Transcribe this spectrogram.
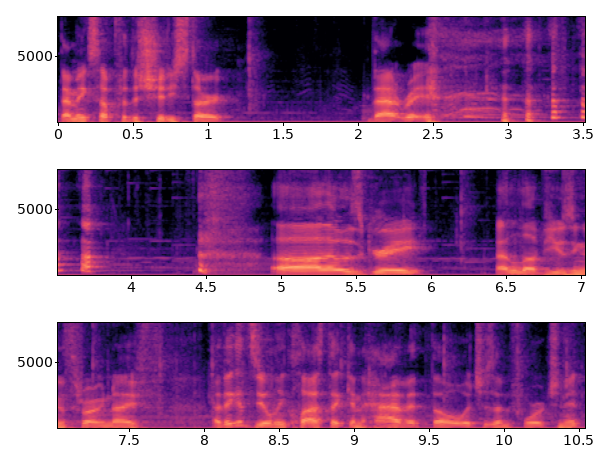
That makes up for the shitty start. That right. oh, that was great. I love using the throwing knife. I think it's the only class that can have it though, which is unfortunate.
